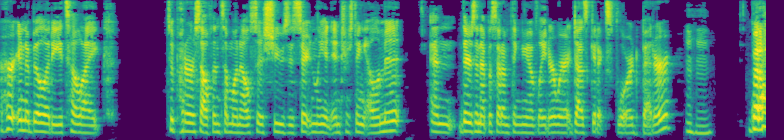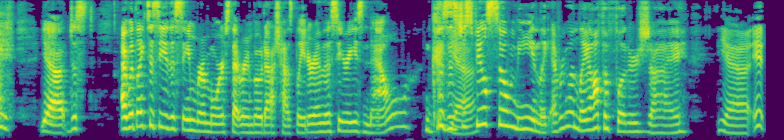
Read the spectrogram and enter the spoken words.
her inability to like to put herself in someone else's shoes is certainly an interesting element and there's an episode I'm thinking of later where it does get explored better. hmm But I yeah, just I would like to see the same remorse that Rainbow Dash has later in the series now because it yeah. just feels so mean. Like everyone lay off of Fluttershy. Yeah, it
